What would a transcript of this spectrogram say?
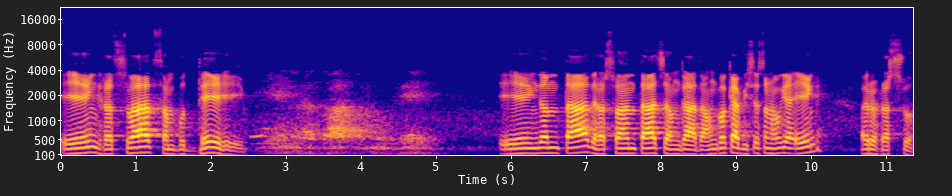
एंग ह्रस्वाद संबुद्धे। एंगंताद ह्रस्वांताच अंगाद। अंग का विशेषण हो गया एंग और ह्रस्व।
